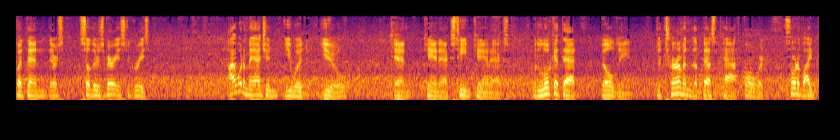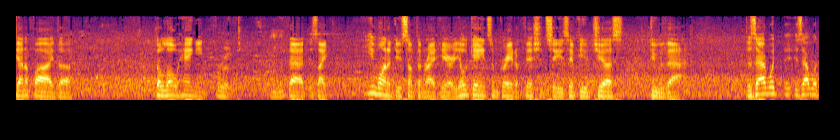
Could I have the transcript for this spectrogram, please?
but then there's so there's various degrees. I would imagine you would you and KNX team KNX would look at that building, determine the best path forward, sort of identify the the low hanging fruit mm-hmm. that is like, you want to do something right here. You'll gain some great efficiencies if you just do that. Does that what is that what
